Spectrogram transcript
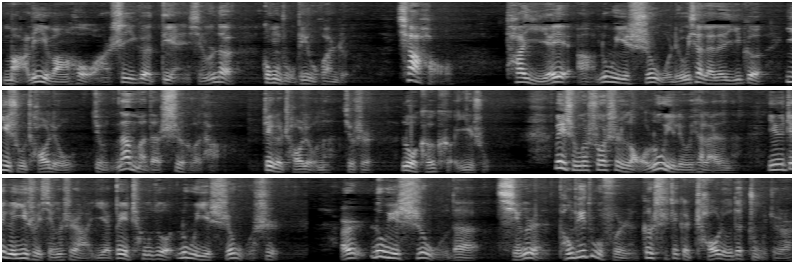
玛丽王后啊是一个典型的公主病患者，恰好她爷爷啊路易十五留下来的一个艺术潮流就那么的适合她。这个潮流呢就是洛可可艺术。为什么说是老路易留下来的呢？因为这个艺术形式啊也被称作路易十五式，而路易十五的情人蓬皮杜夫人更是这个潮流的主角。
